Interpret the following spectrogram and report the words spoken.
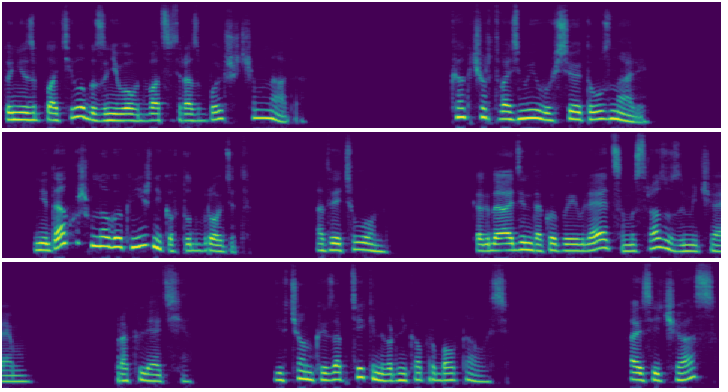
то не заплатила бы за него в двадцать раз больше, чем надо. Как, черт возьми, вы все это узнали? Не так уж много книжников тут бродит, ответил он. Когда один такой появляется, мы сразу замечаем. Проклятье. Девчонка из аптеки наверняка проболталась. А сейчас,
